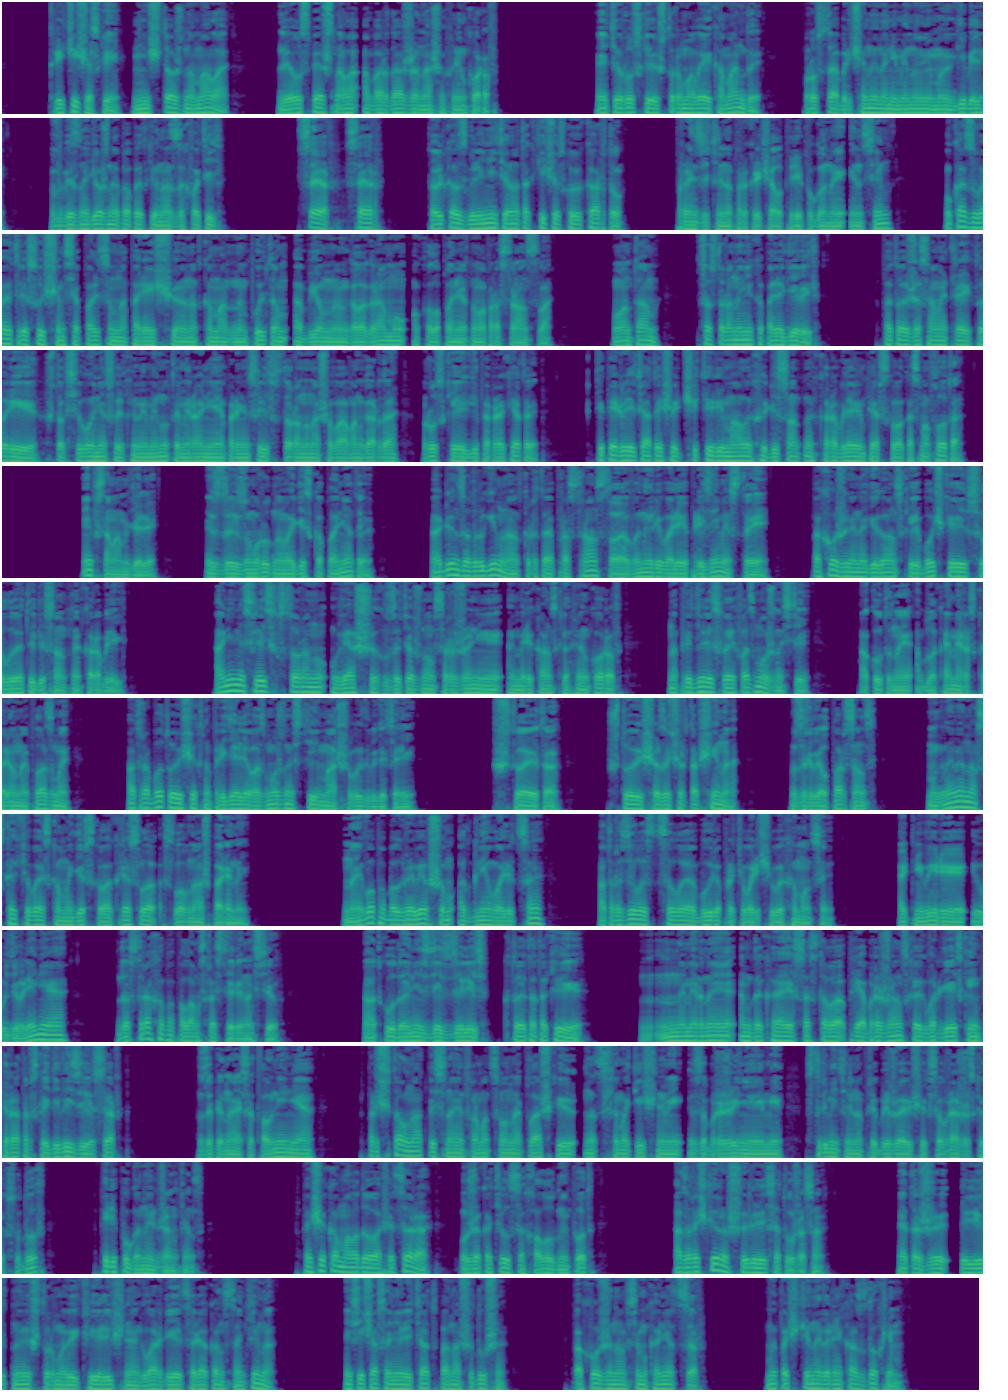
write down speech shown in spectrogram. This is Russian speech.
Критически, ничтожно мало — для успешного абордажа наших линкоров. Эти русские штурмовые команды просто обречены на неминуемую гибель в безнадежной попытке нас захватить. «Сэр, сэр, только взгляните на тактическую карту», — пронзительно прокричал перепуганный Энсин, указывая трясущимся пальцем на парящую над командным пультом объемную голограмму околопланетного пространства. «Вон там, со стороны Никополя-9, по той же самой траектории, что всего несколькими минутами ранее пронеслись в сторону нашего авангарда русские гиперракеты, теперь летят еще четыре малых десантных корабля имперского космофлота. И в самом деле, из-за изумрудного диска планеты один за другим на открытое пространство выныривали приземистые, похожие на гигантские бочки силуэты десантных кораблей. Они неслись в сторону увязших в затяжном сражении американских линкоров на пределе своих возможностей, окутанные облаками раскаленной плазмы, от работающих на пределе возможностей маршевых двигателей. «Что это? Что еще за чертовщина?» — взревел Парсонс, мгновенно вскакивая с командирского кресла, словно ошпаренный. На его побагровевшем от гнева лице отразилась целая буря противоречивых эмоций. От неверия и удивления до страха пополам с растерянностью. «Откуда они здесь взялись? Кто это такие? «Номерные МДК из состава Преображенской гвардейской императорской дивизии, сэр», запинаясь от волнения, прочитал надпись на информационной плашке над схематичными изображениями стремительно приближающихся вражеских судов, перепуганный Дженкинс. По щекам молодого офицера уже катился холодный пот, а зрачки расширились от ужаса. Это же элитные штурмовики личной гвардии царя Константина, и сейчас они летят по нашей душе. Похоже, нам всем конец, сэр. Мы почти наверняка сдохнем.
